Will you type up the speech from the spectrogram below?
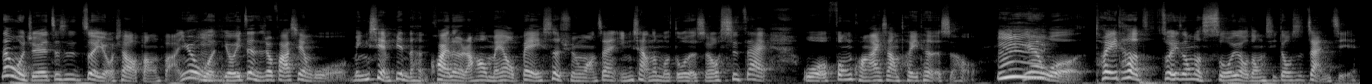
那我觉得这是最有效的方法，因为我有一阵子就发现我明显变得很快乐，然后没有被社群网站影响那么多的时候，是在我疯狂爱上推特的时候。嗯，因为我推特追踪的所有东西都是站姐，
